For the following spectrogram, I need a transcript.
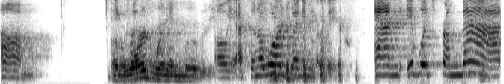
Um, An award-winning movie. Oh, yes, an award winning movie. And it was from that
